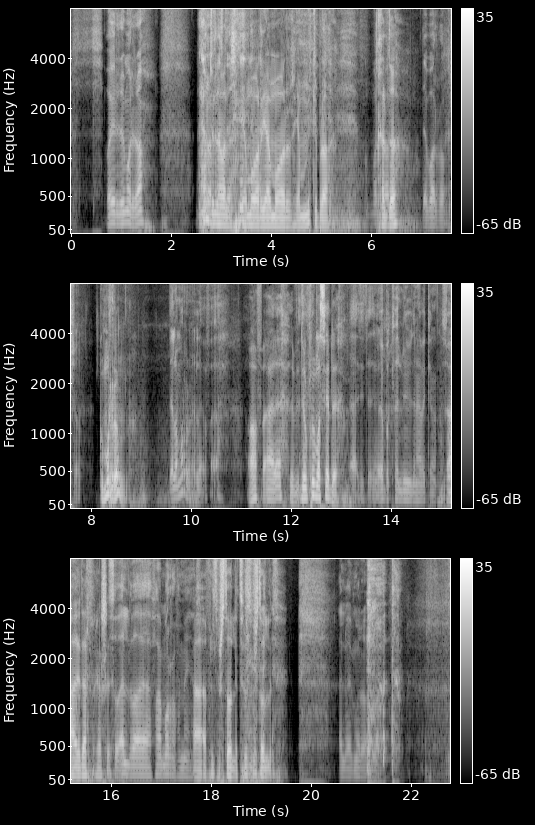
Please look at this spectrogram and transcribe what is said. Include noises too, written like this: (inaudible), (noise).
Vad gör du? Hur mår du då? Alhamdulillah walla. Jag mår, jag mår, jag mår mycket (laughs) bra. Själv då? Det är bara bra brorsan. God morgon. Det är morgon eller? Fan? Ja, fan, det beror på hur man ser det. Jag, jobbar kväll nu den här veckan. Så, Ja, det är därför kanske. så 11 är fan morgon för mig. Ja, fullt förståeligt, fullt förståeligt. (laughs) 11 är morgon.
